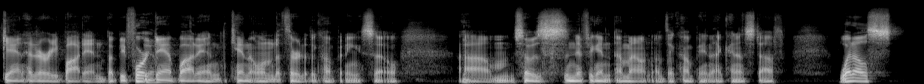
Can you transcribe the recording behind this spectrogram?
Gant had already bought in. But before yeah. Gant bought in, Ken owned a third of the company. So, um, so it was a significant amount of the company and that kind of stuff. What else,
